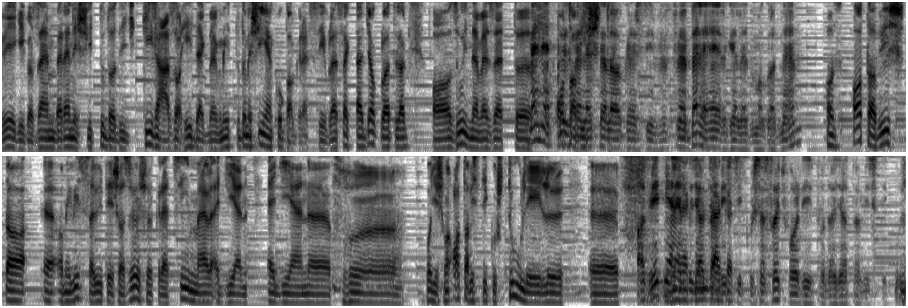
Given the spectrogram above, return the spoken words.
végig az emberen, és így tudod, így kiráz a hideg, meg mit tudom, és ilyenkor agresszív leszek. Tehát gyakorlatilag az úgynevezett Menet közben atavist, leszel agresszív, belehergeled magad, nem? az atavista, ami visszaütés az ősökre címmel, egy ilyen, egy ilyen hogy is van, atavisztikus túlélő ö, Az mit jelent, hogy atavisztikus? Az hogy fordítod, hogy atavisztikus?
